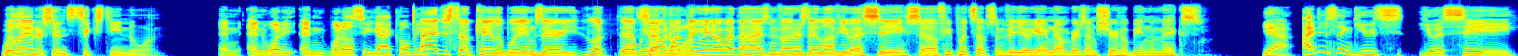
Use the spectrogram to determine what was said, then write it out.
Will Anderson's sixteen to one. and and what do you- and what else do you got, Colby? I just know Caleb Williams there. You- Look, uh, we know Seven to one thing we know about the Heisman voters. They love USC. So if he puts up some video game numbers, I'm sure he'll be in the mix. yeah, I just think US, USC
